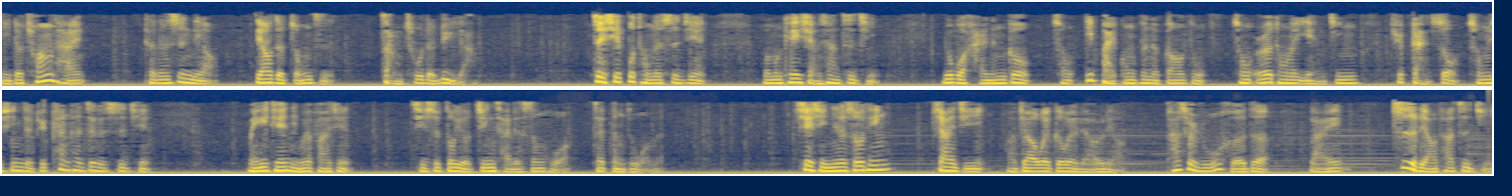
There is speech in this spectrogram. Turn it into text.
你的窗台，可能是鸟叼着种子长出的绿芽。这些不同的事件，我们可以想象自己，如果还能够从一百公分的高度，从儿童的眼睛去感受，重新的去看看这个世界，每一天你会发现，其实都有精彩的生活在等着我们。谢谢您的收听，下一集啊就要为各位聊一聊，他是如何的来治疗他自己，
